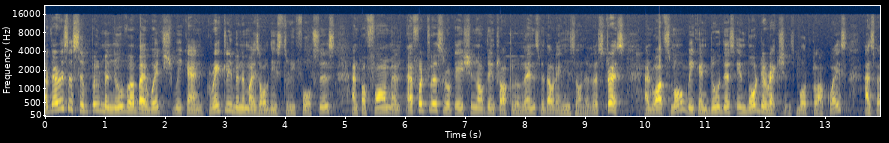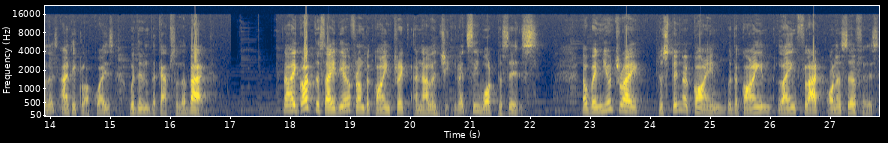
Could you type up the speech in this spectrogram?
Now, there is a simple maneuver by which we can greatly minimize all these three forces and perform an effortless rotation of the intraocular lens without any zonular stress. And what's more, we can do this in both directions, both clockwise as well as anti-clockwise within the capsular bag. Now, I got this idea from the coin trick analogy. Let's see what this is. Now, when you try to spin a coin with the coin lying flat on a surface,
